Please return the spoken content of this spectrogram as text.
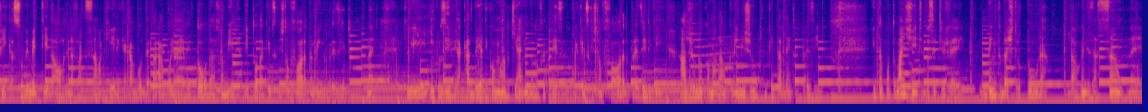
fica submetido à ordem da facção aquele que acabou de declarar apoio a ela e toda a família e todos aqueles que estão fora também do presídio, né? Que inclusive a cadeia de comando que ainda não foi presa, aqueles que estão fora do presídio que ajudam a comandar o crime junto com quem está dentro do presídio. Então, quanto mais gente você tiver dentro da estrutura da organização, né,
